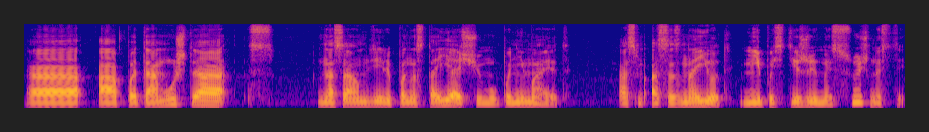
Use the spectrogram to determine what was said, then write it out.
А, а потому что на самом деле по-настоящему понимает, осознает непостижимость сущности,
